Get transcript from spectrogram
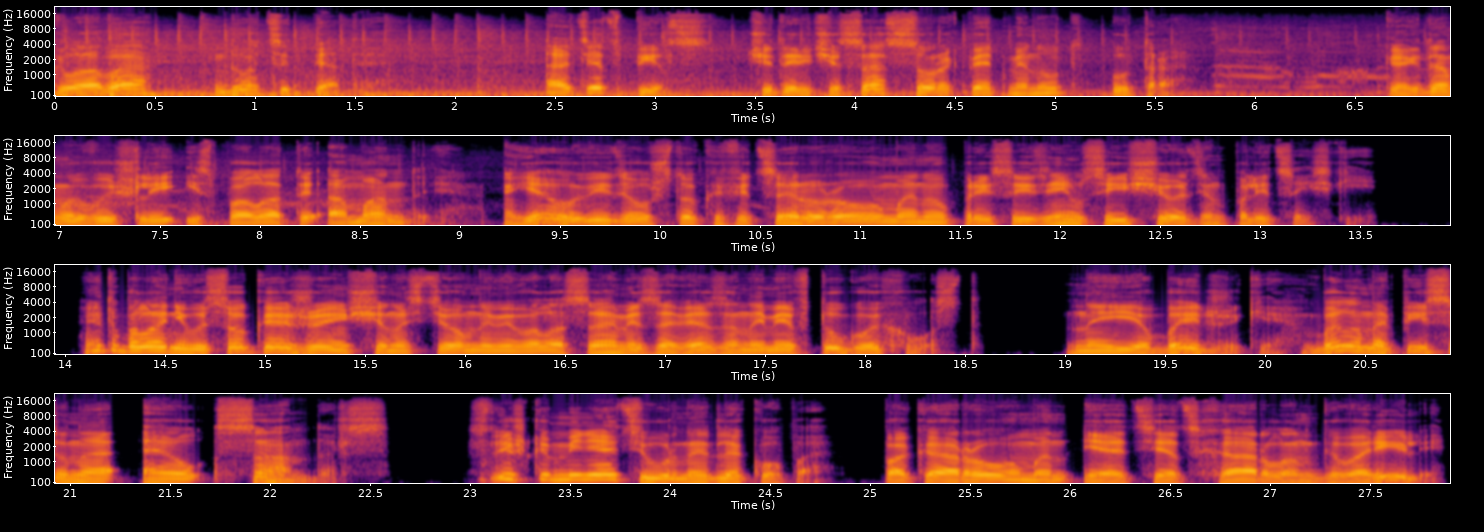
Глава 25. Отец Пирс. 4 часа 45 минут утра. Когда мы вышли из палаты Аманды, я увидел, что к офицеру Роумену присоединился еще один полицейский. Это была невысокая женщина с темными волосами, завязанными в тугой хвост. На ее бейджике было написано «Эл Сандерс», слишком миниатюрная для копа. Пока Роумен и отец Харлан говорили,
